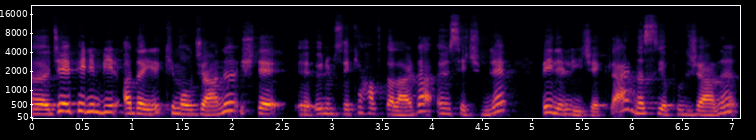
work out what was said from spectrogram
e, CHP'nin bir adayı kim olacağını işte e, önümüzdeki haftalarda ön seçimle belirleyecekler. Nasıl yapılacağını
